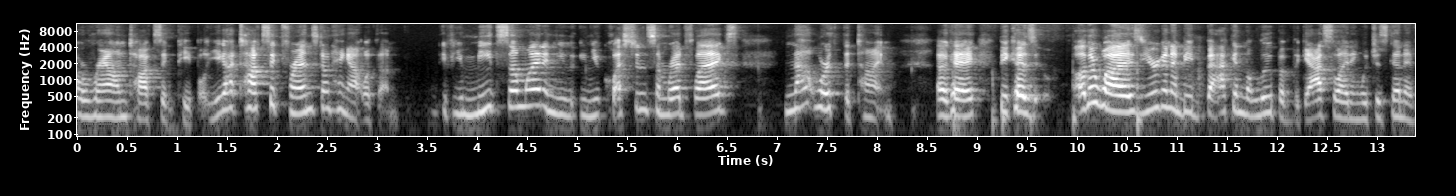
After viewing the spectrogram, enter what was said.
around toxic people. You got toxic friends, don't hang out with them. If you meet someone and you and you question some red flags, not worth the time. Okay. Because otherwise, you're going to be back in the loop of the gaslighting, which is going to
